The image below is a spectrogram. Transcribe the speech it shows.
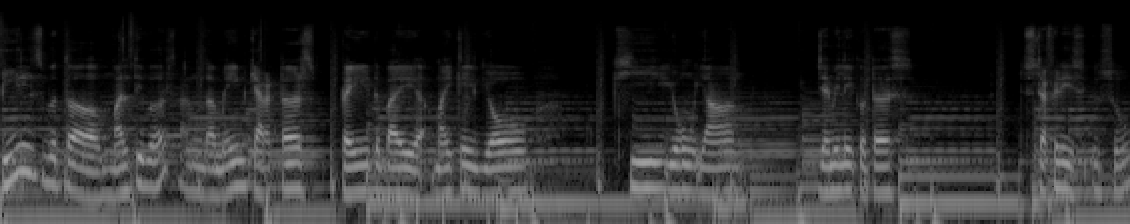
deals with the multiverse, and the main characters played by Michelle Yeoh, Ki Yong Yan, Jamie Lee Curtis, Stephanie Hsu.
